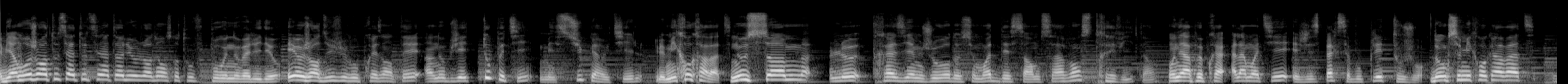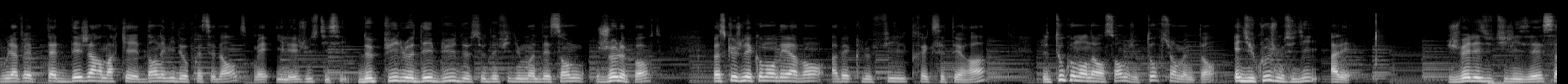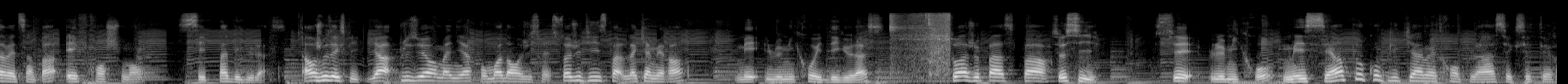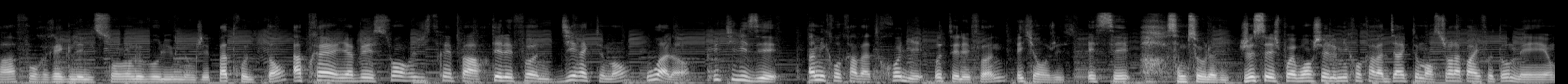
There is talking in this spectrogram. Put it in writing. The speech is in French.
Eh bien bonjour à tous et à toutes, c'est Nathalie, aujourd'hui on se retrouve pour une nouvelle vidéo. Et aujourd'hui je vais vous présenter un objet tout petit mais super utile, le micro-cravate. Nous sommes le 13e jour de ce mois de décembre, ça avance très vite. Hein. On est à peu près à la moitié et j'espère que ça vous plaît toujours. Donc ce micro-cravate, vous l'avez peut-être déjà remarqué dans les vidéos précédentes, mais il est juste ici. Depuis le début de ce défi du mois de décembre, je le porte parce que je l'ai commandé avant avec le filtre, etc. J'ai tout commandé ensemble, j'ai tout reçu en même temps. Et du coup, je me suis dit, allez, je vais les utiliser, ça va être sympa. Et franchement, c'est pas dégueulasse. Alors je vous explique, il y a plusieurs manières pour moi d'enregistrer. Soit j'utilise pas la caméra, mais le micro est dégueulasse. Soit je passe par ceci, c'est le micro, mais c'est un peu compliqué à mettre en place, etc. Faut régler le son, le volume, donc j'ai pas trop le temps. Après, il y avait soit enregistré par téléphone directement, ou alors utiliser un micro-cravate relié au téléphone et qui enregistre. Et c'est... Oh, ça me sauve la vie. Je sais, je pourrais brancher le micro-cravate directement sur l'appareil photo, mais...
